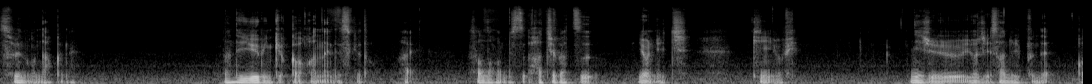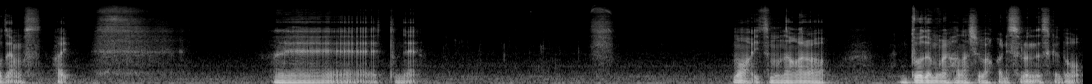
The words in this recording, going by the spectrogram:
そういうのもなくね。なんで郵便局かわかんないですけど。はい。そんな本日、8月4日、金曜日、24時31分でございます。はい。えーっとね。まあ、いつもながら、どうでもいい話ばかりするんですけど、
